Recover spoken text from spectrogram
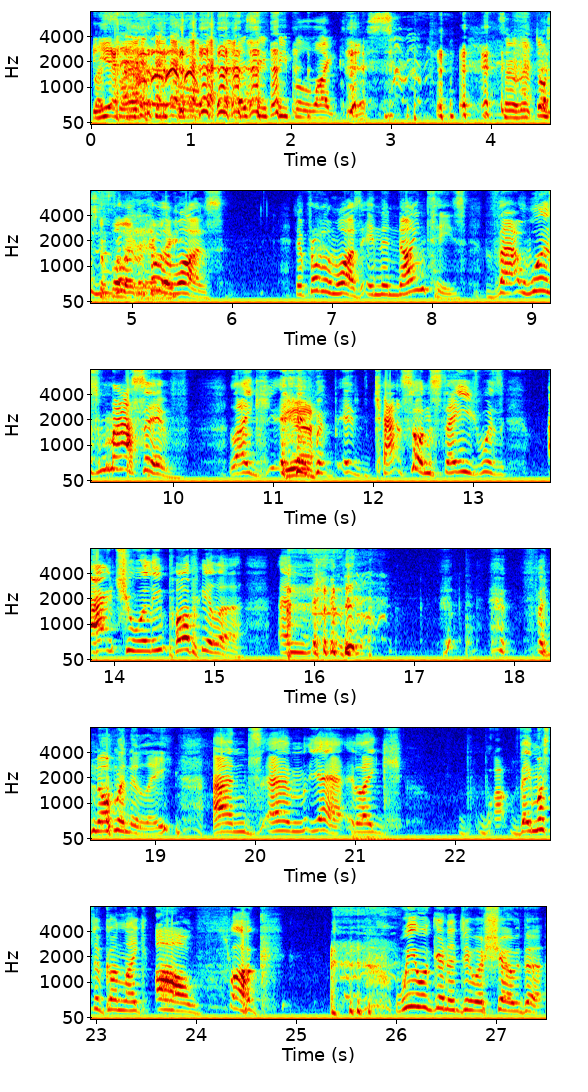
Let's Yeah. if people, let's see if people like this. so they've dodged a the, bullet. problem, really. was, the problem was in the nineties that was massive. Like, Yeah. it- Cats on stage was actually popular and phenomenally, and um, yeah, like they must have gone like, oh fuck. we were gonna do a show that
